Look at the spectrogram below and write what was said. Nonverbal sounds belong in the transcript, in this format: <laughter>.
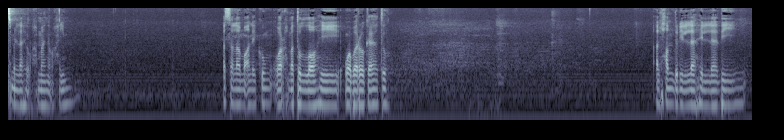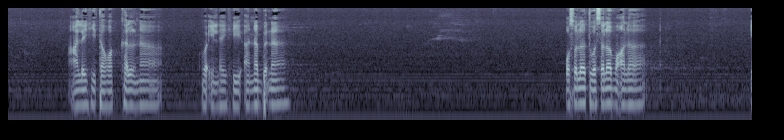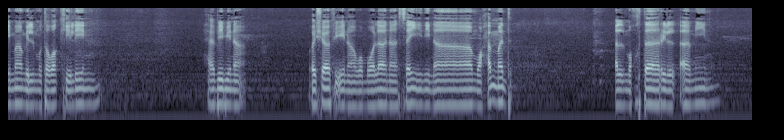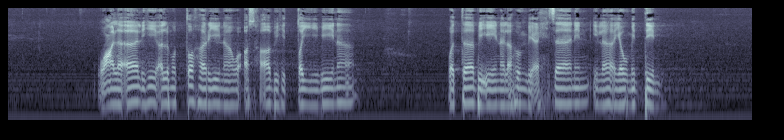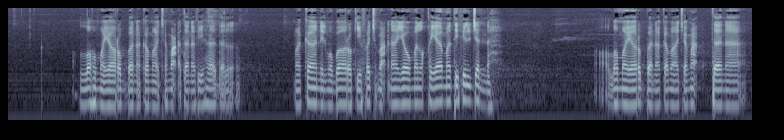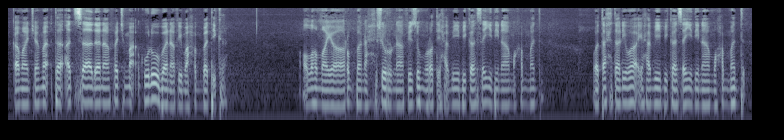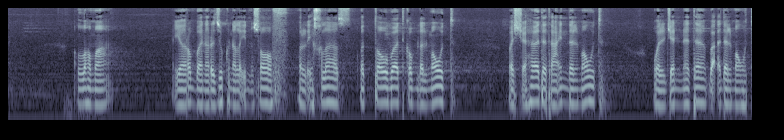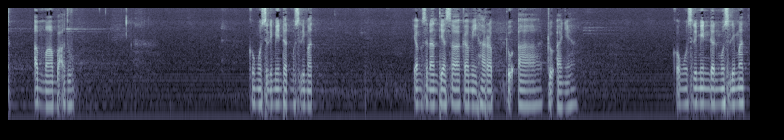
Bismillahirrahmanirrahim. Assalamualaikum warahmatullahi wabarakatuh. Alhamdulillahilladzi alaihi tawakkalna wa ilaihi anabna. Wassalatu wassalamu ala إمام المتوكلين حبيبنا وشافئنا ومولانا سيدنا محمد المختار الأمين وعلى آله المطهرين وأصحابه الطيبين والتابعين لهم بإحسان إلى يوم الدين. اللهم يا ربنا كما جمعتنا في هذا المكان المبارك فاجمعنا يوم القيامة في الجنة. اللهم يا ربنا كما جمعتنا كما جمعت أجسادنا فاجمع قلوبنا في محبتك. اللهم يا ربنا احشرنا في زمرة حبيبك سيدنا محمد وتحت لواء حبيبك سيدنا محمد. Allahumma ya Rabbana rzuqna al-insaf wal ikhlas wat taubat qabla al-maut wasyahadata 'inda al-maut wal jannata ba'da al-maut. Amma ba'du. Kaum muslimin dan muslimat yang senantiasa kami harap doa-doanya. Kaum muslimin dan muslimat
